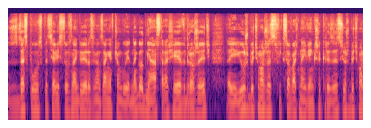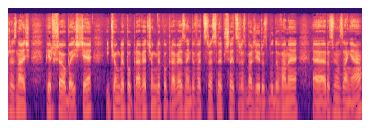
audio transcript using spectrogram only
zespół specjalistów znajduje rozwiązanie w ciągu jednego dnia, stara się je wdrożyć, już być może sfiksować największy kryzys, już być może znaleźć pierwsze obejście i ciągle poprawia, ciągle poprawia, znajdować coraz lepsze, coraz bardziej rozbudowane e, rozwiązania.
